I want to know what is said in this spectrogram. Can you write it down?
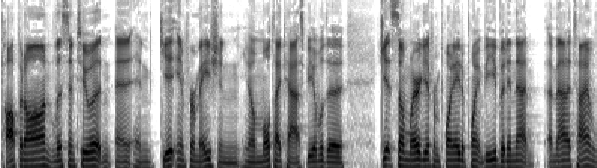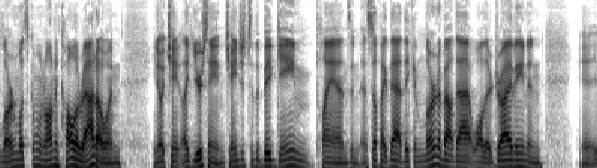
pop it on, listen to it, and, and, and get information. You know, multitask, be able to get somewhere, get from point A to point B, but in that amount of time, learn what's going on in Colorado and you know, change like you're saying, changes to the big game plans and, and stuff like that. They can learn about that while they're driving and eh,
